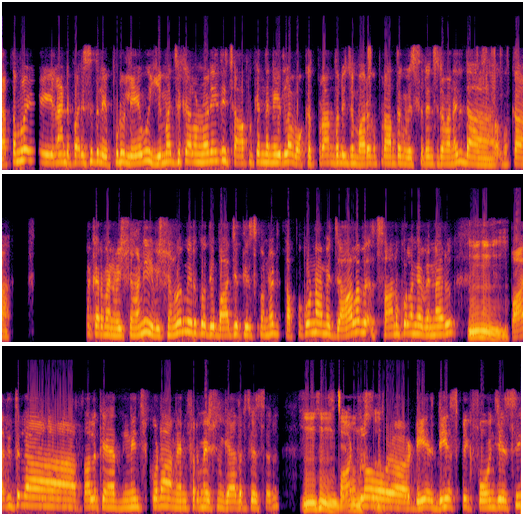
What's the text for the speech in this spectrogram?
గతంలో ఇలాంటి పరిస్థితులు ఎప్పుడు లేవు. ఈ మధ్య కాలంలోనే ఇది చాప కింద నీరులో ఒక ప్రాంతం నుంచి మరొక ప్రాంతం విస్తరించడం అనేది దా ఒక కరమైన విషయం అని ఈ విషయంలో మీరు కొద్ది బాధ్యత తీసుకున్నట్టు తప్పకుండా ఆమె చాలా సానుకూలంగా విన్నారు. బాధితుల తాలూకా నుంచి కూడా ఆమె ఇన్ఫర్మేషన్ గ్యాదర్ చేశారు. స్పాట్లో. డిఎస్పీకి ఫోన్ చేసి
